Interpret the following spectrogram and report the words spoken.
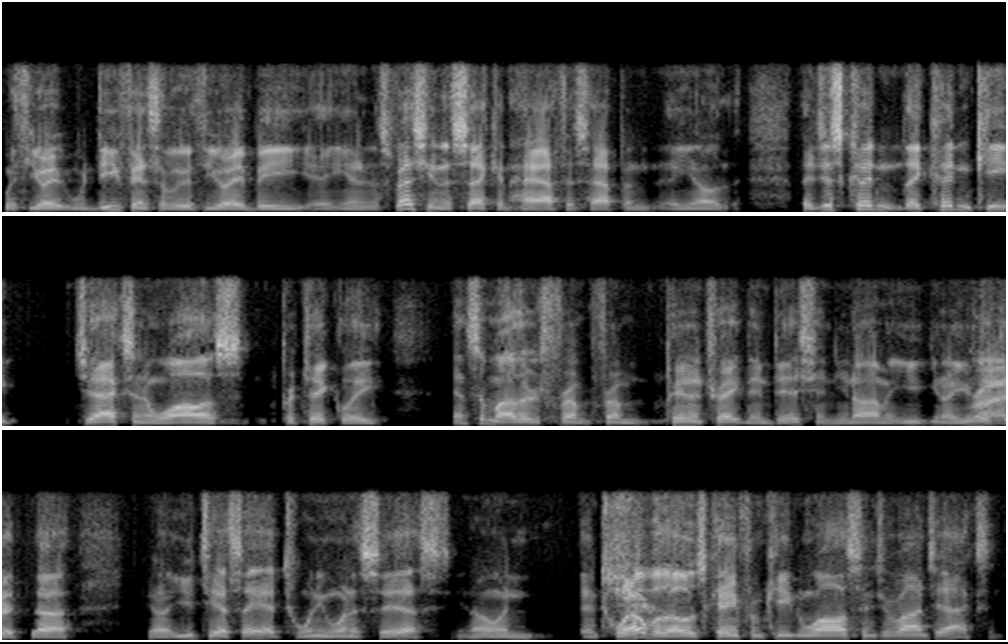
with UA with defensively with UAB, and especially in the second half, this happened. Uh, you know, they just couldn't they couldn't keep Jackson and Wallace particularly, and some others from from penetrating and dishing. You know, I mean, you, you know, you right. look at uh, you know UTSA had 21 assists, you know, and and 12 of those came from Keaton Wallace and Jhivvan Jackson.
